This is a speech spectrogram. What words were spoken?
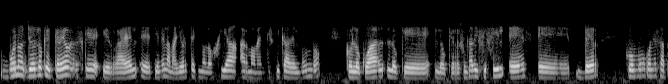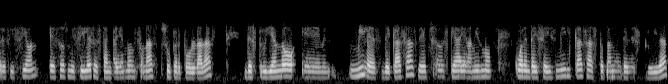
Bueno, yo lo que creo es que Israel tiene la mayor tecnología armamentística del mundo, con lo cual lo que lo que resulta difícil es ver cómo con esa precisión esos misiles están cayendo en zonas superpobladas, destruyendo eh, miles de casas. De hecho, es que hay ahora mismo 46.000 casas totalmente destruidas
